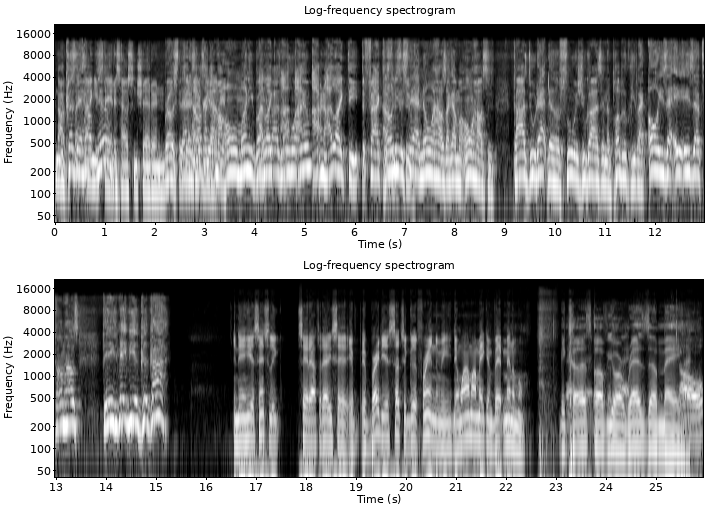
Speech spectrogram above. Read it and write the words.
No, because just like they helped letting you him. stay at his house and shit. And Bro, because stay at his house. I got my own money, bro. I you like- guys know I- who I, I- am. I- I like the the fact. I don't need to this, stay at no one house. I got my own houses. Guys do that to influence you guys in the publicly. Like, oh, he's at he's at Tom house. Then he may be a good guy. And then he essentially said after that, he said, if, if Brady is such a good friend to me, then why am I making vet minimum? Because of your resume. No,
